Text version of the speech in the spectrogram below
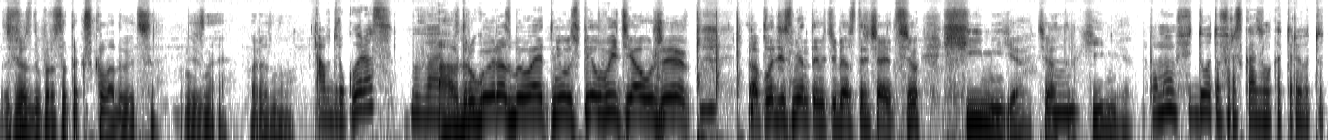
звезды просто так складываются. Не знаю, по-разному. А в другой раз бывает? А в другой раз бывает, не успел выйти, а уже аплодисментами тебя встречают. Все, химия, театр, химия. По-моему, Федотов рассказывал, который вот тут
